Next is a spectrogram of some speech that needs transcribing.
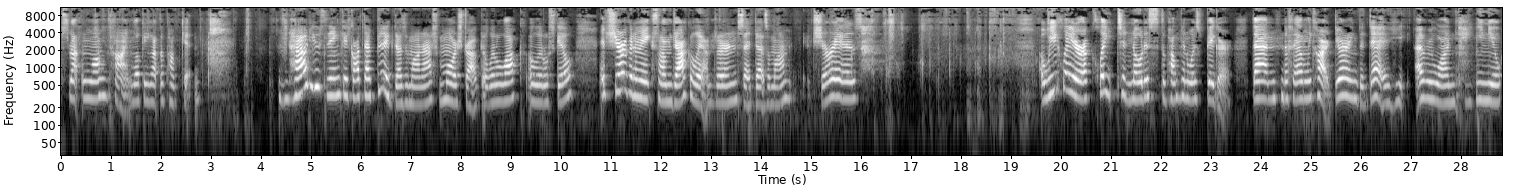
spent a long time looking at the pumpkin. How do you think it got that big? Desmond asked. Morris shrugged. A little luck, a little skill. It's sure going to make some jack-o'-lanterns, said Desmond. It sure is. A week later, Clayton noticed the pumpkin was bigger than the family car. During the day, he, everyone he knew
